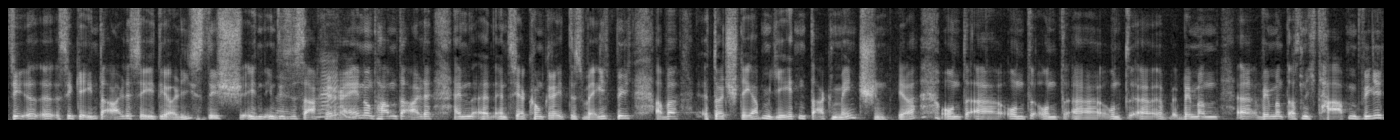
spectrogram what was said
Sie, äh, Sie gehen da alle sehr idealistisch in, in diese Sache rein und haben da alle ein, ein, ein, sehr konkretes Weltbild. Aber dort sterben jeden Tag Menschen, ja. Und äh, und und äh, und äh, wenn man äh, wenn man das nicht haben will,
